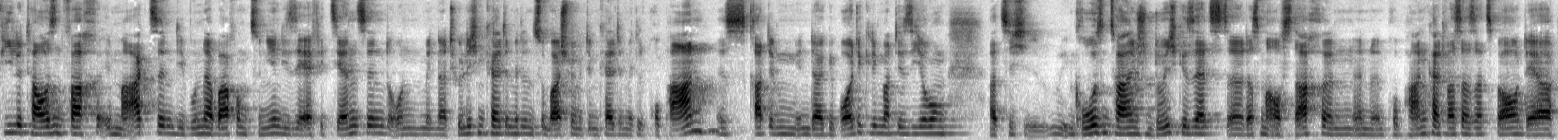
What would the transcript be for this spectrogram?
viele tausendfach im Markt sind, die wunderbar funktionieren, die sehr effizient sind und mit natürlichen Kältemitteln, zum Beispiel mit dem Kältemittel Propan, ist gerade in der Gebäudeklimatisierung hat sich in großen Teilen schon durchgesetzt, äh, dass man aufs Dach einen, einen Propan-Kaltwassersatz baut, der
